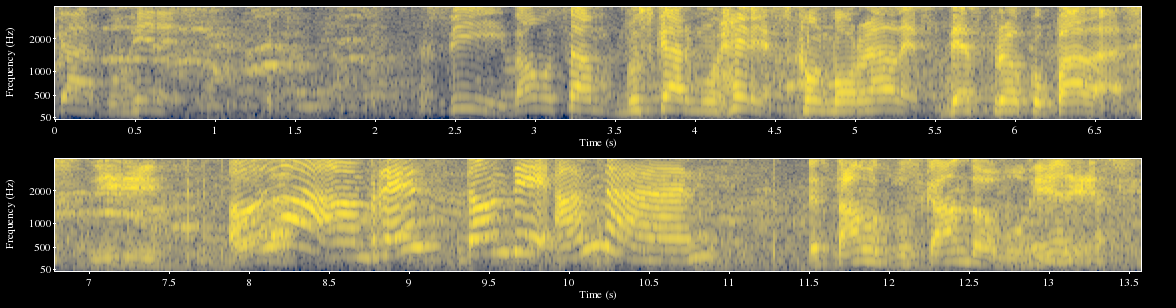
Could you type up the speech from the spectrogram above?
buscar mujeres. Sí, vamos a buscar mujeres con morales despreocupadas. Sí. Hola, hombres, ¿dónde andan? Estamos buscando mujeres.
